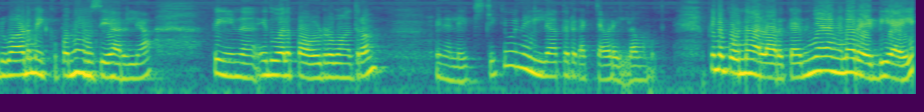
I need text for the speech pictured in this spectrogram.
ഒരുപാട് മേക്കപ്പ് ഒന്നും യൂസ് ചെയ്യാറില്ല. പിന്നെ ഇതുപോലെ പൗഡർ മാത്രം. പിന്നെ ലിപ്സ്റ്റിക്ക് പിന്നെ ഇല്ലാത്തൊരു കച്ചവടം ഇല്ല നമുക്ക്. പിന്നെ പൊന്ന് നല്ല ഉറക്കായിരുന്നു. ഞാൻ അങ്ങനെ റെഡിയായി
